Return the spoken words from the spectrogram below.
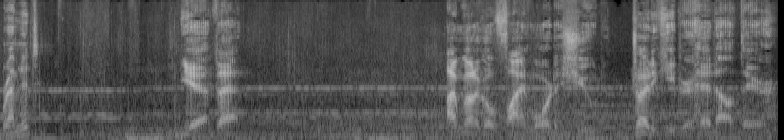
Remnant? Yeah, that. I'm gonna go find more to shoot. Try to keep your head out there.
